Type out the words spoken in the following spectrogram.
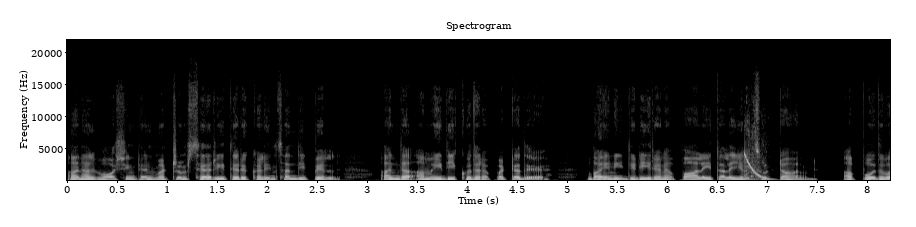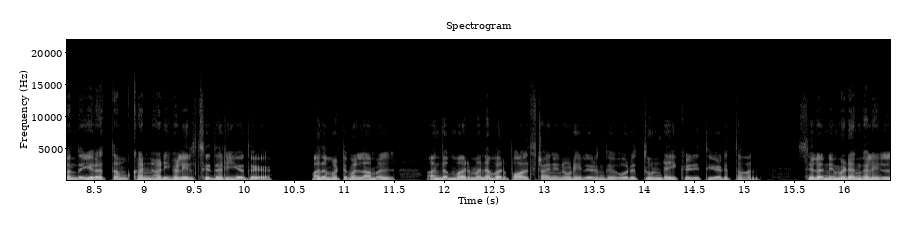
ஆனால் வாஷிங்டன் மற்றும் செரி தெருக்களின் சந்திப்பில் அந்த அமைதி குதரப்பட்டது பயணி திடீரென பாலை தலையில் சுட்டான். அப்போது வந்த இரத்தம் கண்ணாடிகளில் சிதறியது. அது மட்டுமல்லாமல் அந்த மர்ம நபர் பால்ஸ்டைனினுடையிலிருந்து ஒரு துண்டை கிழித்து எடுத்தான். சில நிமிடங்களில்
